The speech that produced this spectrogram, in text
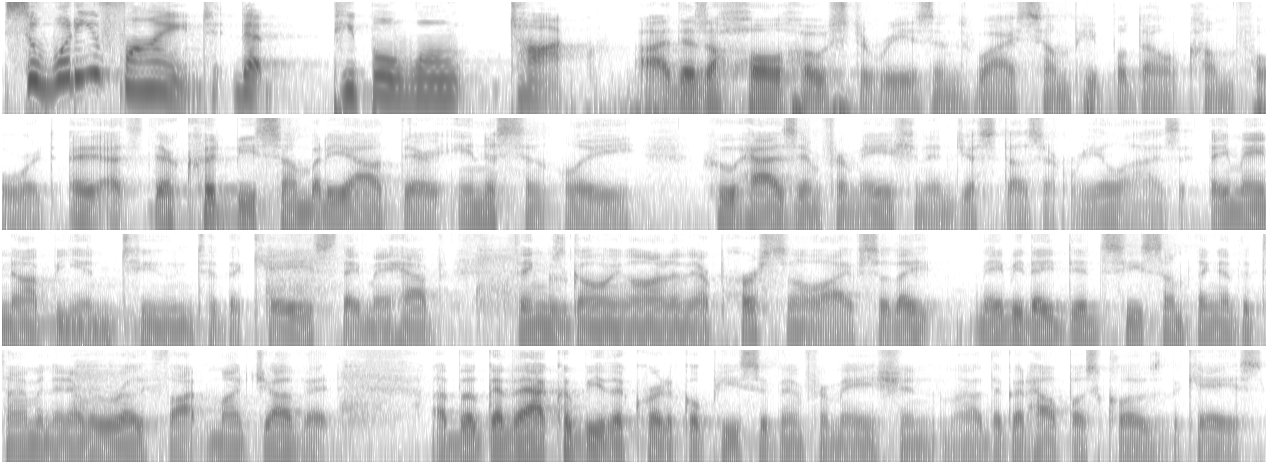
So, what do you find that people won't talk? Uh, there's a whole host of reasons why some people don't come forward. Uh, uh there could be somebody out there innocently who has information and just doesn't realize it. They may not be in tune to the case. They may have things going on in their personal life, so they maybe they did see something at the time and they never really thought much of it. Uh, but that could be the critical piece of information uh, that could help us close the case.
